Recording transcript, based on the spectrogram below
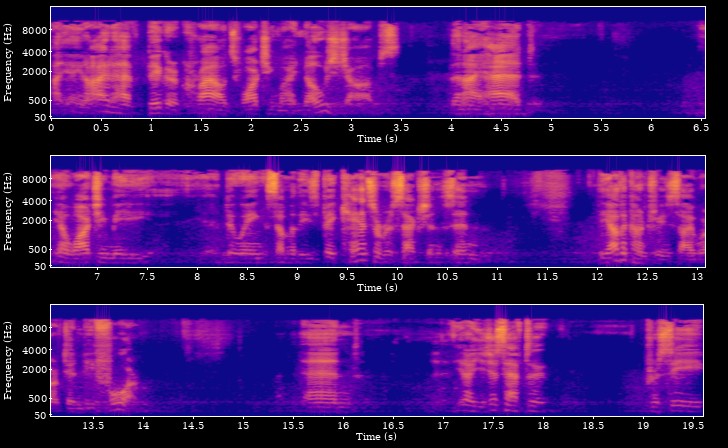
I, you know, I'd have bigger crowds watching my nose jobs than I had, you know, watching me doing some of these big cancer resections in the other countries I worked in before. And, you know, you just have to proceed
